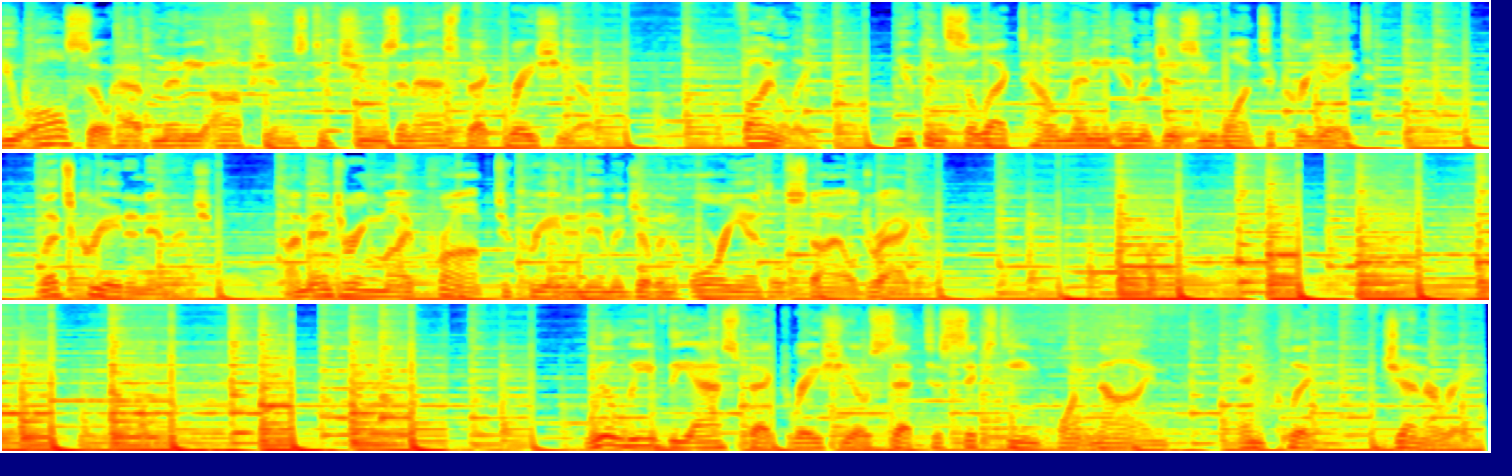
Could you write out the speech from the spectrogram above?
you also have many options to choose an aspect ratio. Finally, you can select how many images you want to create. Let's create an image. I'm entering my prompt to create an image of an Oriental-style dragon. We'll leave the aspect ratio set to 16.9 and click Generate.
